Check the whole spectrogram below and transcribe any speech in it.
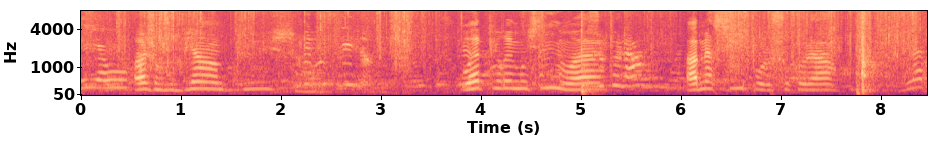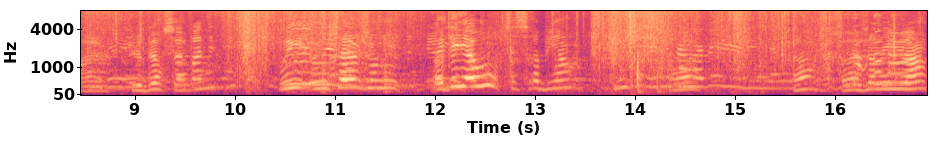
Des yaourts. Ah, j'en veux bien plus. Ouais, purée mousseline, ouais. chocolat. Ah, merci pour le chocolat. Le beurre, ça Oui, une salade, j'en ai. Euh, des yaourts, ça serait bien. Ah, j'en ai eu un.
